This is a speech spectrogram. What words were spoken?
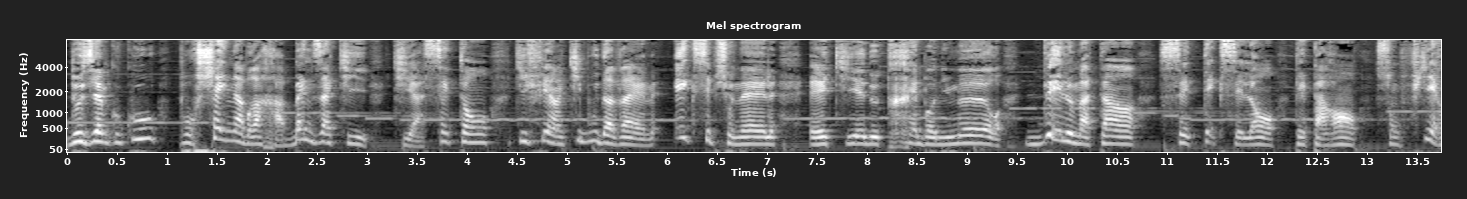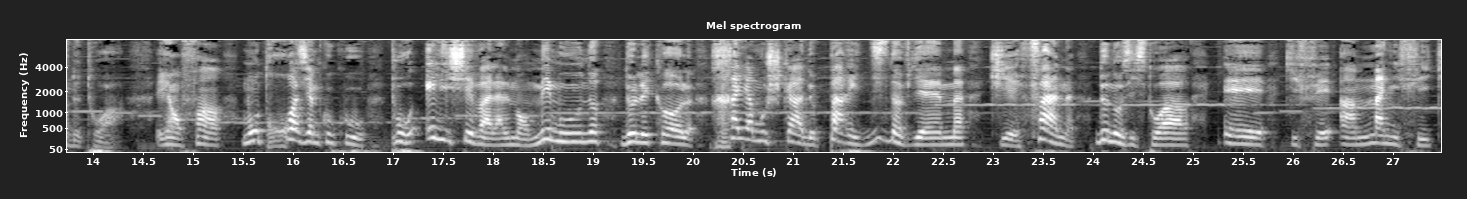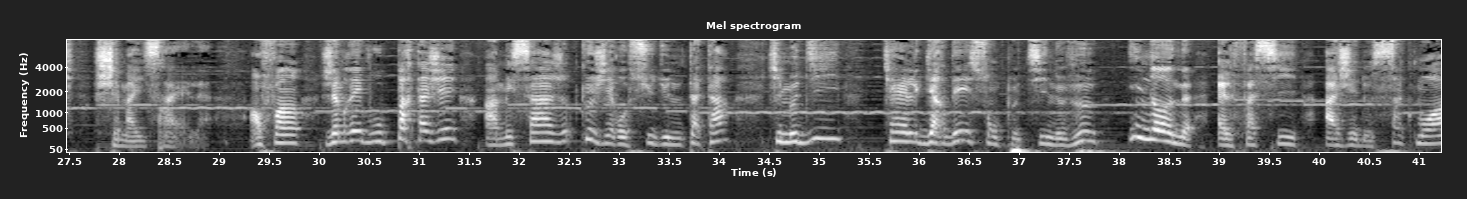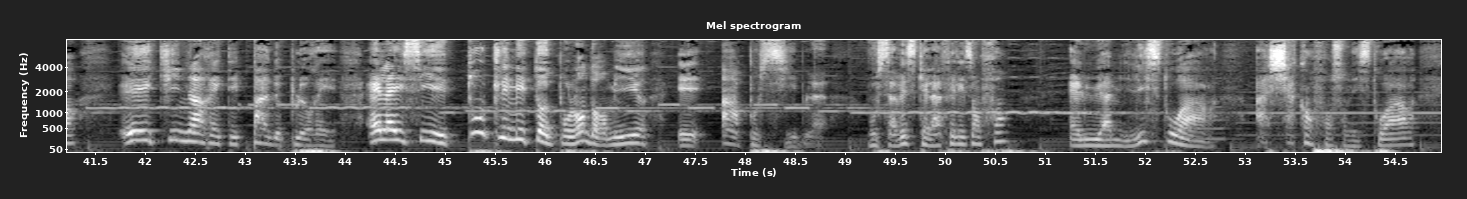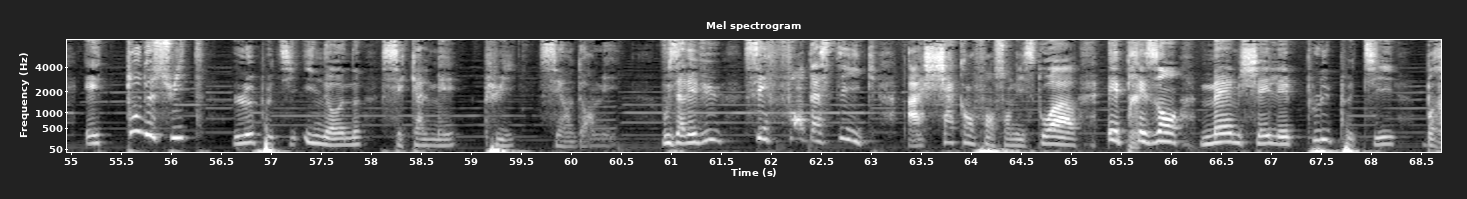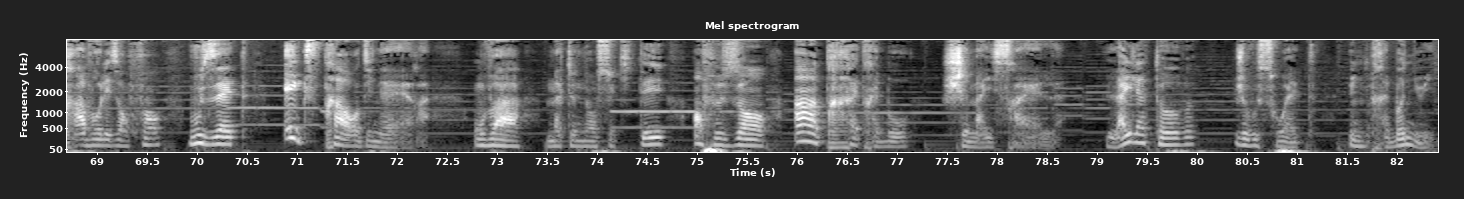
Deuxième coucou pour Shaina Bracha Benzaki qui a 7 ans, qui fait un kiboud avaem exceptionnel et qui est de très bonne humeur dès le matin. C'est excellent, tes parents sont fiers de toi. Et enfin, mon troisième coucou pour Elisheva l'allemand Memoun de l'école Chayamushka de Paris 19e qui est fan de nos histoires et qui fait un magnifique schéma Israël. Enfin, j'aimerais vous partager un message que j'ai reçu d'une tata qui me dit qu'elle gardait son petit neveu Inon El Fassi âgé de 5 mois et qui n'arrêtait pas de pleurer. Elle a essayé toutes les méthodes pour l'endormir et impossible. Vous savez ce qu'elle a fait les enfants? Elle lui a mis l'histoire, à chaque enfant son histoire, et tout de suite, le petit Inon s'est calmé, puis s'est endormi. Vous avez vu, c'est fantastique. À chaque enfant son histoire est présent même chez les plus petits. Bravo les enfants, vous êtes extraordinaire. On va maintenant se quitter en faisant un très très beau schéma Israël. Laila Tov, je vous souhaite une très bonne nuit.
